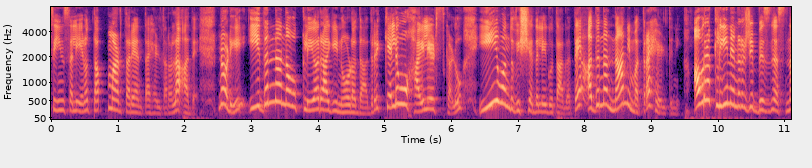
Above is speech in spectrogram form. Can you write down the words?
ಸೀನ್ಸಲ್ಲಿ ಏನೋ ತಪ್ಪು ಮಾಡ್ತಾರೆ ಅಂತ ಹೇಳ್ತಾರಲ್ಲ ಅದೇ. ನೋಡಿ, ಇದನ್ನು ನಾವು ಕ್ಲಿಯರ್ ಆಗಿ ನೋಡೋದಾದರೆ ಕೆಲವು ಹೈಲೈಟ್ಸ್ಗಳು ಈ ಒಂದು ವಿಷಯದಲ್ಲಿ ಗೊತ್ತಾಗುತ್ತೆ, ಅದನ್ನ ನಾನು ನಿಮ್ಮ ಹತ್ರ ಹೇಳ್ತೀನಿ. ಅವರ ಕ್ಲೀನ್ ಎನರ್ಜಿ ಬಿಸ್ನೆಸ್ನ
